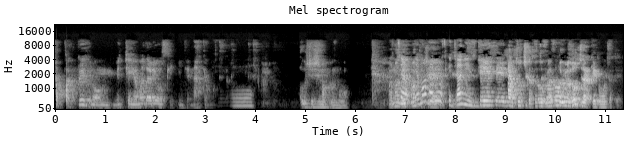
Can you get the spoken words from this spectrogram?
ザックエフロンめっちゃ山田涼介見てるなって思ってえー牛島くんの。あ、じゃあ、山田涼介ジャニーズじゃん平成じゃん。あ、そっちか、そっちそうそうか。そう今どっちだっけと思っちゃって。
